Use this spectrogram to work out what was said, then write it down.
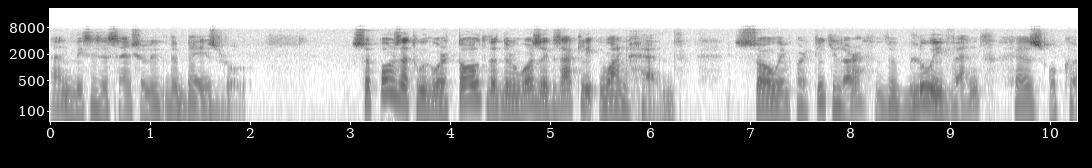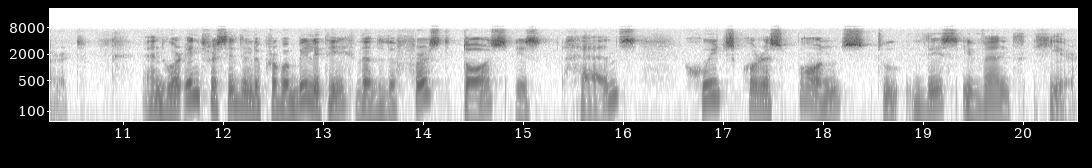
And this is essentially the Bayes rule. Suppose that we were told that there was exactly one head so in particular, the blue event has occurred. And we're interested in the probability that the first toss is heads, which corresponds to this event here.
